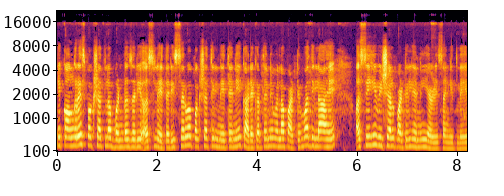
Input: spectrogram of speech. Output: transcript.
हे काँग्रेस पक्षातलं बंड जरी असले तरी सर्व पक्षातील नेत्यांनी कार्यकर्त्यांनी मला पाठिंबा दिला आहे असेही विशाल पाटील यांनी यावेळी सांगितले.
